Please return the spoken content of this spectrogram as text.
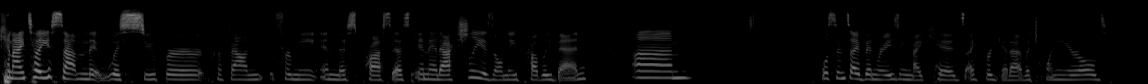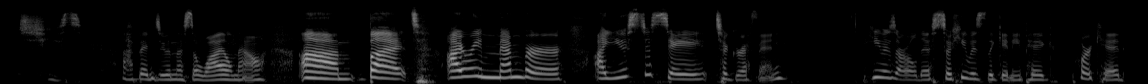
can I tell you something that was super profound for me in this process? And it actually has only probably been, um, well, since I've been raising my kids, I forget I have a 20 year old. Jeez, I've been doing this a while now. Um, but I remember I used to say to Griffin, he was our oldest, so he was the guinea pig. Poor kid.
